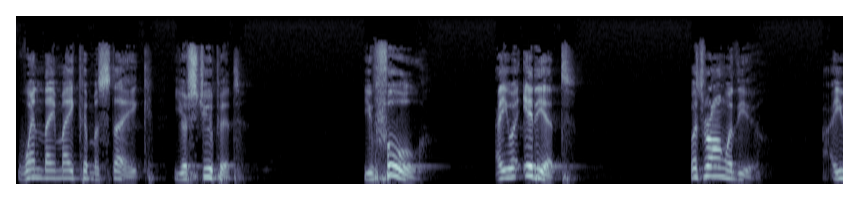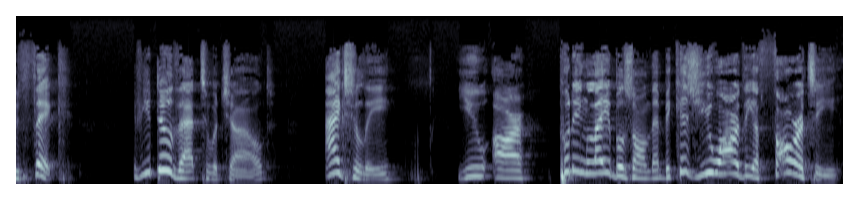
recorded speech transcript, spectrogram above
when they make a mistake, you're stupid, you fool, are you an idiot? What's wrong with you? Are you thick? If you do that to a child, actually, you are putting labels on them because you are the authority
